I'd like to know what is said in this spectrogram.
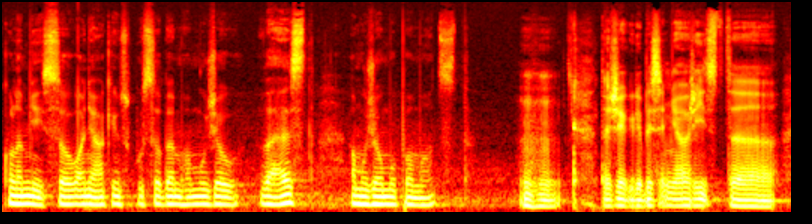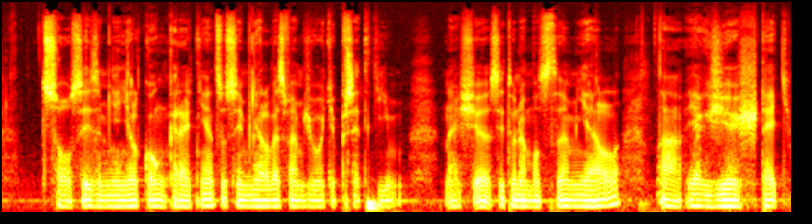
kolem něj jsou a nějakým způsobem ho můžou vést a můžou mu pomoct. Mm-hmm. Takže kdyby si měl říct, eh, co jsi změnil konkrétně, co jsi měl ve svém životě předtím, než si tu nemoc měl a jak žiješ teď?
